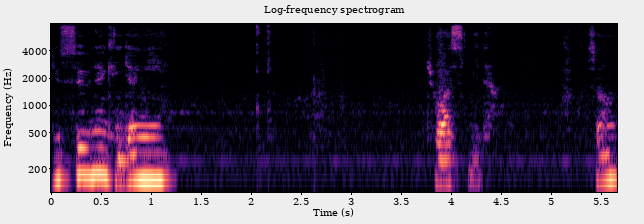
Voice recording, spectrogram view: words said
뉴스는 굉장히 좋았습니다. 그래서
